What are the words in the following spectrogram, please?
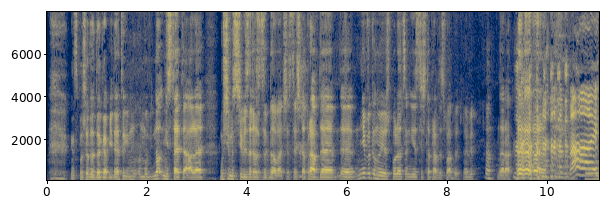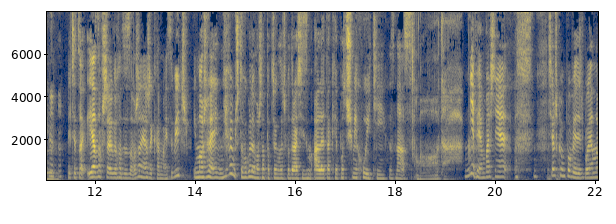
Więc poszedłem do gabinetu i on mówi, no niestety, ale musimy z ciebie zrezygnować. Jesteś naprawdę, e, nie wykonujesz poleceń i jesteś naprawdę słaby. Ja mówię, a, nara. Bye. Wiecie co, ja zawsze wychodzę z założenia, że karma jest bitch. I może, nie wiem, czy to w ogóle można podciągnąć pod rasizm, ale takie podśmiechujki z nas. O, tak. Nie wiem, właśnie ciężko mi powiedzieć, bo ja na,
